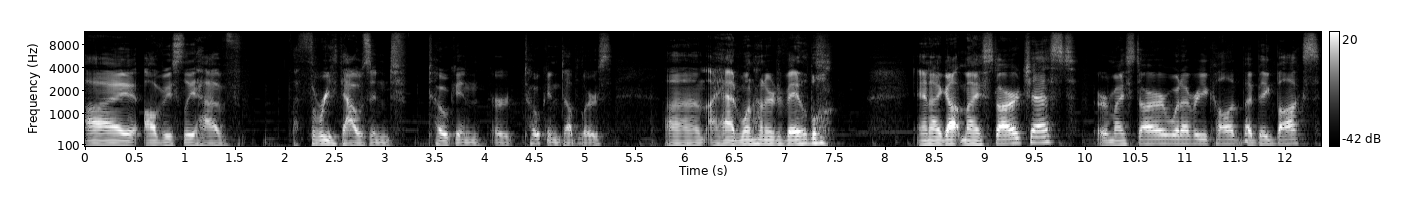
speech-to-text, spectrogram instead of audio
I obviously have 3,000 token or token doublers. Um, I had 100 available, and I got my star chest or my star, whatever you call it, my big box,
